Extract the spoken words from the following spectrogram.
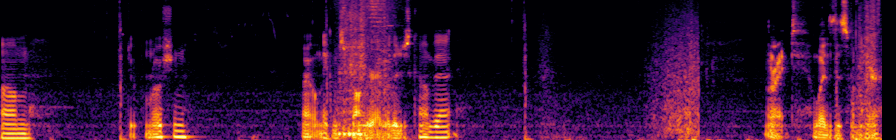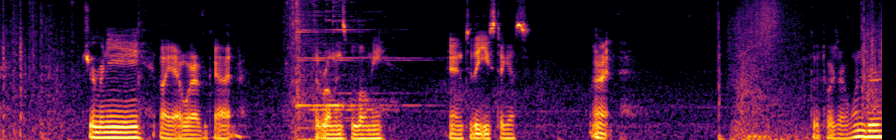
um, do a promotion. Alright, we'll make him stronger at religious combat. Alright, what is this one here? Germany, oh yeah, where I've got the Romans below me. And to the east, I guess. Alright. Go towards our wonder.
